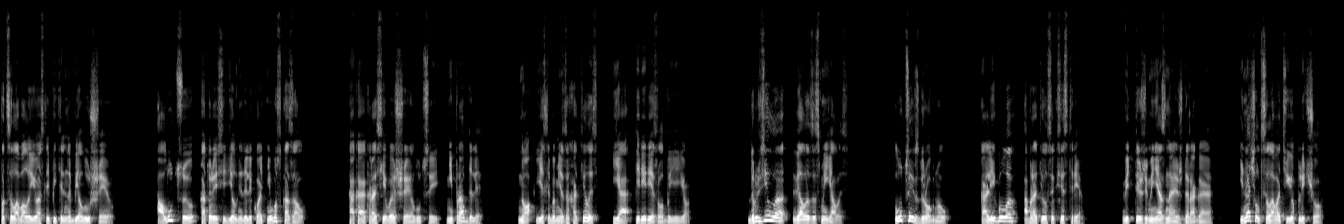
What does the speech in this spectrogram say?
поцеловал ее ослепительно белую шею. А Луцию, который сидел недалеко от него, сказал, «Какая красивая шея, Луций, не правда ли? Но если бы мне захотелось, я перерезал бы ее». Друзилла вяло засмеялась. Луций вздрогнул. Калигула обратился к сестре. «Ведь ты же меня знаешь, дорогая», и начал целовать ее плечо,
